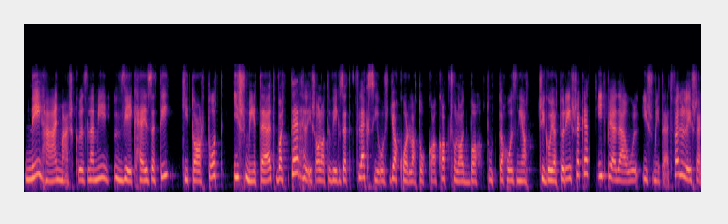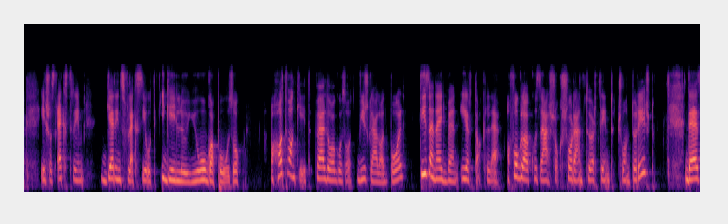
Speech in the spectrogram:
Néhány más közlemény véghelyzeti, kitartott ismételt vagy terhelés alatt végzett flexiós gyakorlatokkal kapcsolatba tudta hozni a csigolyatöréseket, így például ismételt felülések és az extrém gerincflexiót igénylő jogapózok. A 62 feldolgozott vizsgálatból 11-ben írtak le a foglalkozások során történt csontörést, de ez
